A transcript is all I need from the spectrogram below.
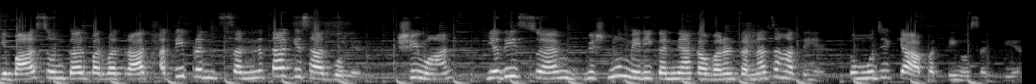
ये बात सुनकर पर्वतराज अति प्रसन्नता के साथ बोले, श्रीमान, यदि स्वयं विष्णु मेरी कन्या का वर्ण करना चाहते हैं तो मुझे क्या आपत्ति हो सकती है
